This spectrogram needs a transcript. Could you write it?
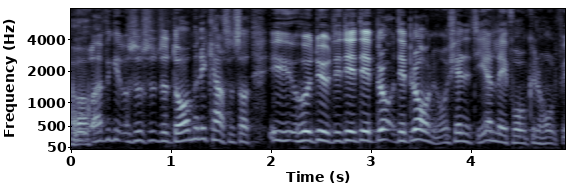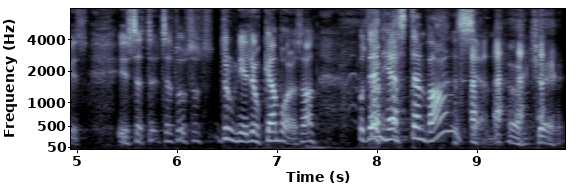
Och, fick, och så, så, så damen i kassan sa att "Eh, du, det, det, det, är bra, det är bra nu, hon känner inte igen Leif Honken Holmqvist. Eh, Så, så, så, så, så drog ner luckan bara. Så han, och den hästen vann sen. Okej.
